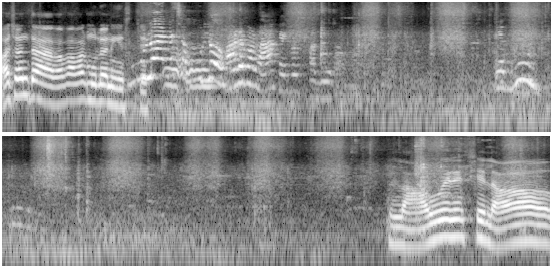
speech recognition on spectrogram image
অচন্তা বাবা আবার মূলা নিয়ে এসছে মুলো এনেছে মুলো আরে বাবা একটু সাজিয়ে দাও বেগুন লাউ এনেছে লাউ।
